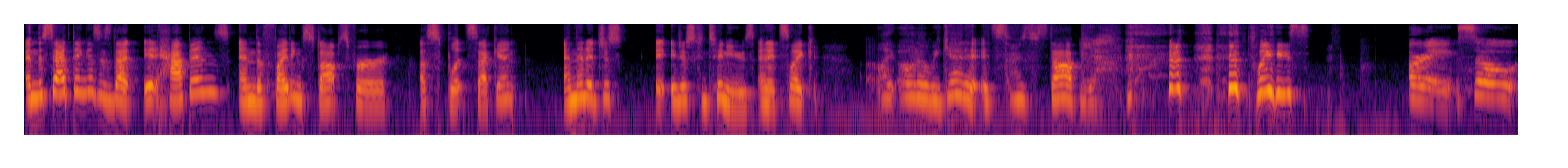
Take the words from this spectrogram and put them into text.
And the sad thing is, is that it happens, and the fighting stops for a split second, and then it just it, it just continues, and it's like, like Oda, we get it. It's stop, yeah. please. All right, so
